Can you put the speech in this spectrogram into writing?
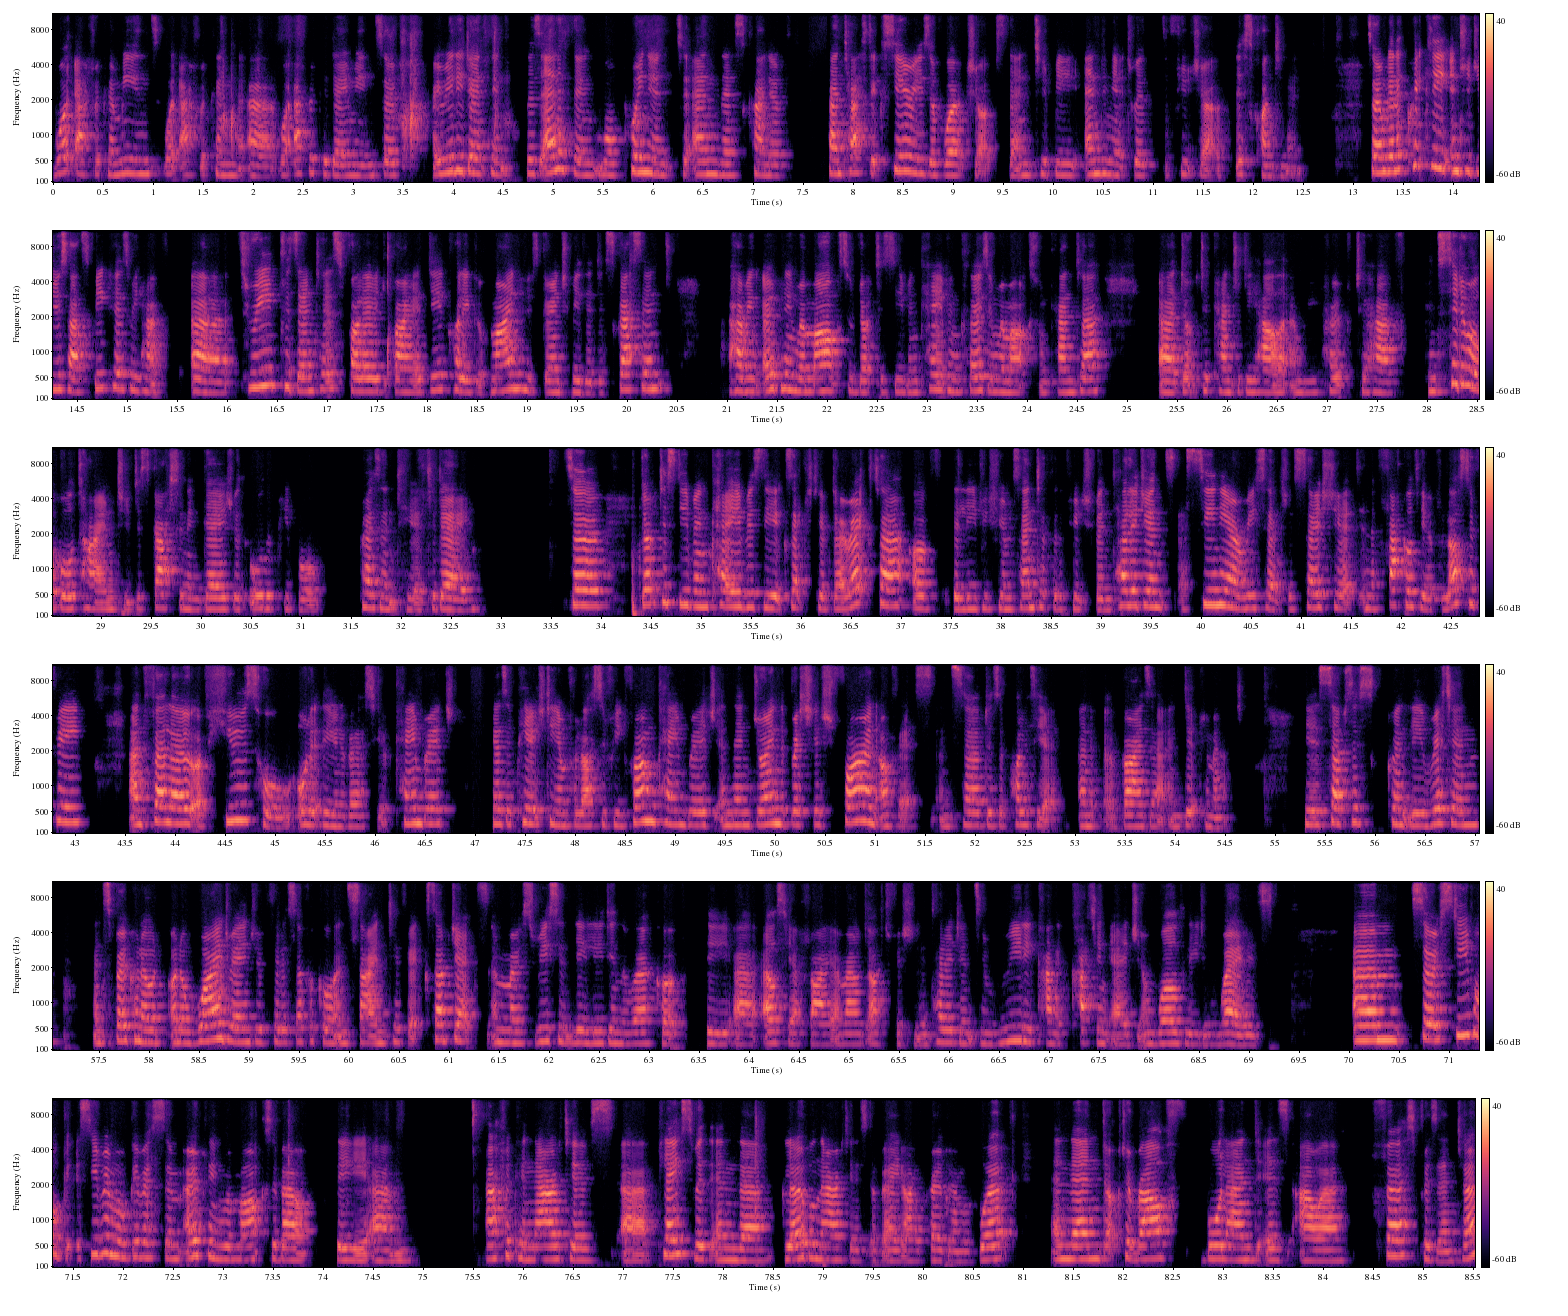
what Africa means, what African, uh, what Africa Day means. So I really don't think there's anything more poignant to end this kind of fantastic series of workshops than to be ending it with the future of this continent. So I'm going to quickly introduce our speakers. We have uh, three presenters followed by a dear colleague of mine who's going to be the discussant, having opening remarks from Dr. Stephen Cave and closing remarks from Kanta, uh, Dr. Kanta Dihal, and we hope to have considerable time to discuss and engage with all the people present here today. So Dr. Stephen Cave is the Executive Director of the Leverhulme Center for the Future of Intelligence, a Senior Research Associate in the Faculty of Philosophy and Fellow of Hughes Hall, all at the University of Cambridge. He has a PhD in philosophy from Cambridge and then joined the British Foreign Office and served as a policy advisor and diplomat. He has subsequently written and spoke on a, on a wide range of philosophical and scientific subjects, and most recently leading the work of the uh, LCFI around artificial intelligence in really kind of cutting edge and world leading ways. Um, so Steve will, Stephen will give us some opening remarks about the um, African narratives uh, place within the global narratives of AI program of work. And then Dr. Ralph Borland is our first presenter.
